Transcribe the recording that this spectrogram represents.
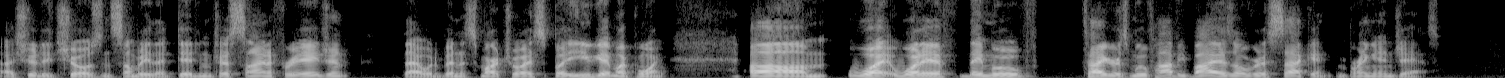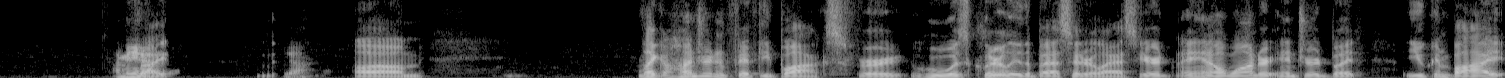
I should have chosen somebody that didn't just sign a free agent. That would have been a smart choice. But you get my point. Um, what what if they move Tigers move Javi Baez over to second and bring in Jazz? I mean, right? Yeah. Um, like 150 bucks for who was clearly the best hitter last year. You know, Wander injured, but you can buy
